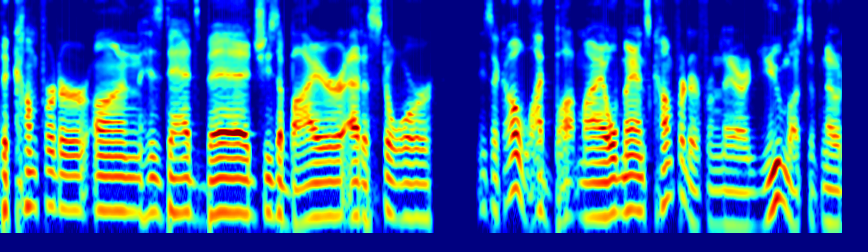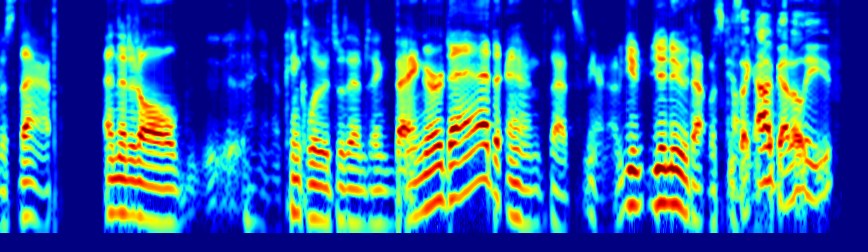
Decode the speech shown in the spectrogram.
the comforter on his dad's bed. She's a buyer at a store. He's like, "Oh, well, I bought my old man's comforter from there, and you must have noticed that." And then it all, uh, you know, concludes with him saying, "Banger, Dad," and that's you know, you you knew that was coming. he's like, "I've got to leave."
